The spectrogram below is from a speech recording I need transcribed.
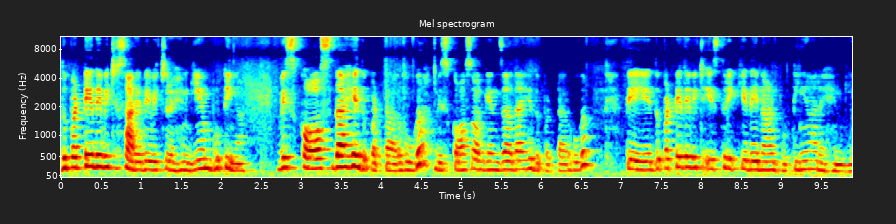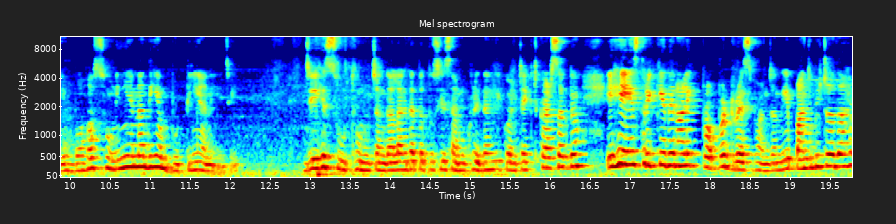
ਦੁਪੱਟੇ ਦੇ ਵਿੱਚ ਸਾਰੇ ਦੇ ਵਿੱਚ ਰਹਿਣਗੀਆਂ ਬੂਟੀਆਂ। ਵਿਸਕੌਸ ਦਾ ਇਹ ਦੁਪੱਟਾ ਰਹੂਗਾ ਵਿਸਕੌਸ ਔਰਗੈਂਜ਼ਾ ਦਾ ਇਹ ਦੁਪੱਟਾ ਰਹੂਗਾ। ਤੇ ਦੁਪੱਟੇ ਦੇ ਵਿੱਚ ਇਸ ਤਰੀਕੇ ਦੇ ਨਾਲ ਬੂਟੀਆਂ ਰਹਿਣਗੀਆਂ, ਬਹੁਤ ਸੋਹਣੀਆਂ ਇਹਨਾਂ ਦੀਆਂ ਬੂਟੀਆਂ ਨੇ ਜੀ। ਜੇ ਇਹ ਸੂਟ ਤੁਹਾਨੂੰ ਚੰਗਾ ਲੱਗਦਾ ਤਾਂ ਤੁਸੀਂ ਸਾਨੂੰ ਖਰੀਦਣ ਲਈ ਕੰਟੈਕਟ ਕਰ ਸਕਦੇ ਹੋ। ਇਹ ਇਸ ਤਰੀਕੇ ਦੇ ਨਾਲ ਇੱਕ ਪ੍ਰੋਪਰ ਡਰੈਸ ਬਣ ਜਾਂਦੀ ਹੈ। 5 ਮੀਟਰ ਦਾ ਹੈ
